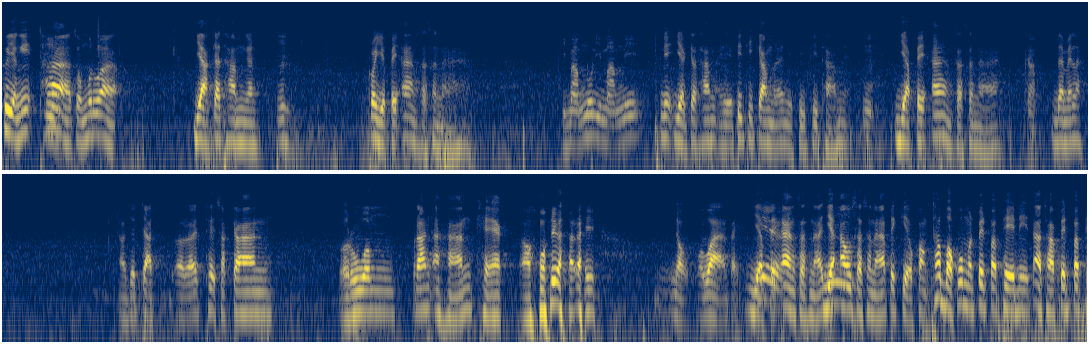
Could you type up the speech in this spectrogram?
คืออย่างนี้ถ้าสมมุติว่าอยากจะทำกัน อืมก็อย่าไปอ้างศาสนา อิหมัมนู่นอิหมัมนี้เนี่ยอยากจะทำไอ้พิธีกรรมอะไรนี่ที่ที่ถามเนี่ย อืมอย่าไปอ้างศาสนาครับ ได้ไหมล่ะเอาจะจัดอะไรเทศกาล รวมร้านอาหารแขกเอาเรื่องอะไรเนาว่าไปอย่าไปอ้างศาสนา อย่าเอาศาสนาไปเกี่ยวข้อง ถ้าบอกว่ามันเป็นประเพณีอะถ้าเป็นประเพ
